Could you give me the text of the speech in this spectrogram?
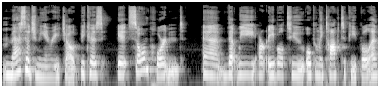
message me and reach out because it's so important and that we are able to openly talk to people. And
